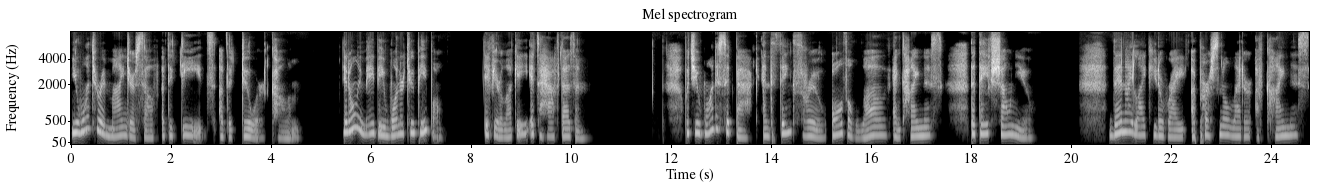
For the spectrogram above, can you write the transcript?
You want to remind yourself of the deeds of the doer column. It only may be one or two people. If you're lucky, it's a half dozen. But you want to sit back and think through all the love and kindness that they've shown you. Then I'd like you to write a personal letter of kindness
